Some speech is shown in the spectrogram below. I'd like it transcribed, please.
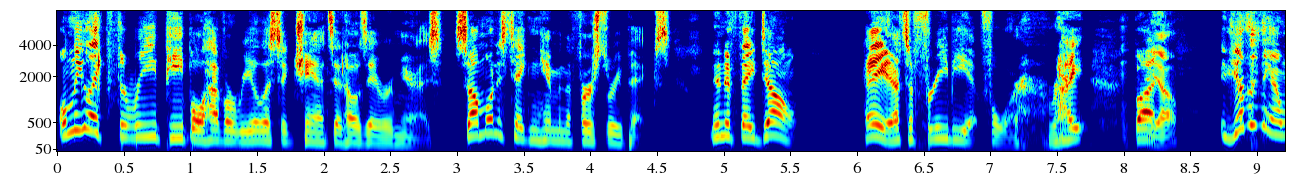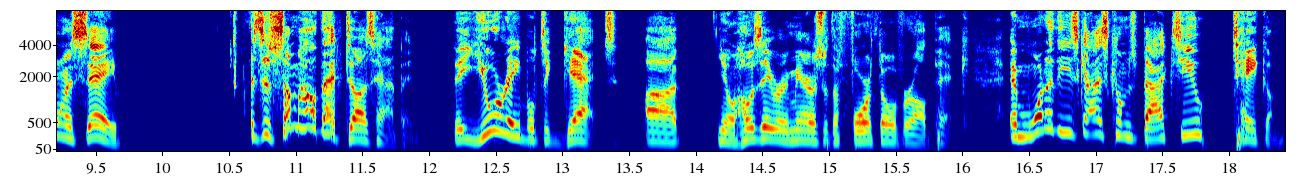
only like three people have a realistic chance at Jose Ramirez. Someone is taking him in the first three picks. And if they don't, hey, that's a freebie at four, right? But yeah. the other thing I want to say is if somehow that does happen, that you are able to get uh, you know, Jose Ramirez with a fourth overall pick, and one of these guys comes back to you, take him.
